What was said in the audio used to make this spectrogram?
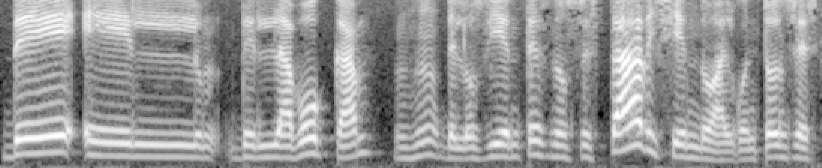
de, el, de la boca, de los dientes, nos está diciendo algo. Entonces,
